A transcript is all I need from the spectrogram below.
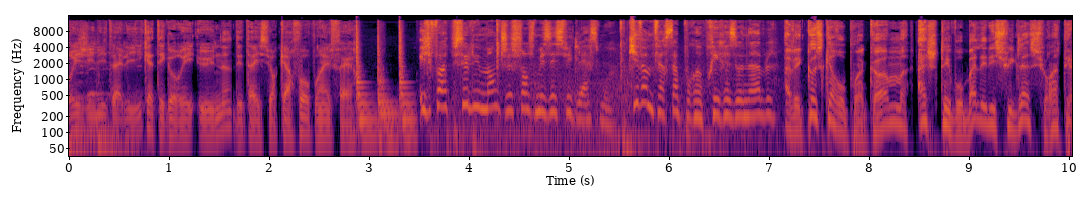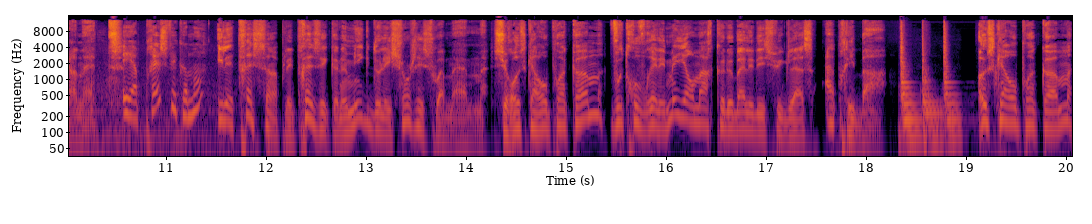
Origine Italie, catégorie 1, détail sur carrefour.fr. Il faut absolument que je change mes essuie-glaces, moi. Qui va me faire ça pour un prix raisonnable? Avec Oscaro.com, achetez vos balais d'essuie-glace sur Internet. Et après, je fais comment? Il est très simple et très économique de les changer soi-même. Sur Oscaro.com, vous trouverez les meilleures marques de balais d'essuie-glace à prix bas. Oscaro.com,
